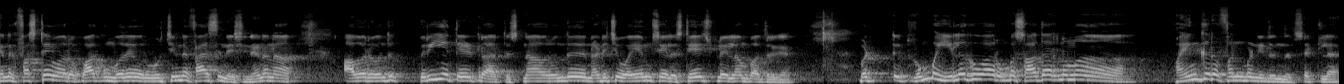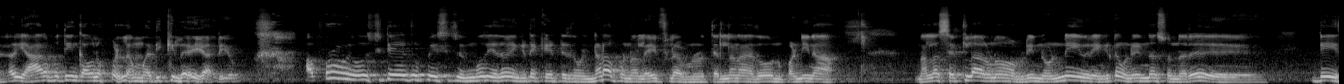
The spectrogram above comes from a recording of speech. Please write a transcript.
எனக்கு ஃபஸ்ட் டைம் அவரை பார்க்கும்போதே ஒரு ஒரு சின்ன ஃபேசினேஷன் ஏன்னா நான் அவர் வந்து பெரிய தேட்டர் ஆர்டிஸ்ட் நான் அவர் வந்து நடித்து ஒய்எம்சியில் ஸ்டேஜ் ப்ளேலாம் பார்த்துருக்கேன். பட் ரொம்ப இலகுவாக ரொம்ப சாதாரணமாக பயங்கர ஃபன் பண்ணிட்டு இருந்தேன் செட்டில் யாரை பற்றியும் கவலைப்படல மதிக்கல யாரையும். அப்புறம் யோசிச்சுட்டே ஏதோ பேசிட்டு இருக்கும்போது ஏதோ என்கிட்ட கேட்டிருந்தோம் என்னடா பண்ணோம் லைஃப்பில் அப்படின்னு. தெரில நான் ஏதோ ஒன்று பண்ணினா. நல்லா செட்டில் ஆகணும். அப்படின்னு ஒன்னே இவர் என்கிட்ட ஒன்றே என்ன சொன்னார் டேய்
